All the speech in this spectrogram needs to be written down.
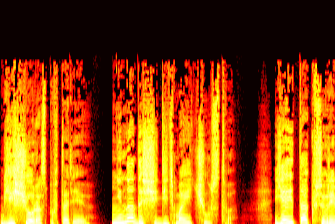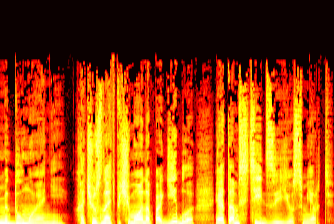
Еще раз повторяю, не надо щадить мои чувства. Я и так все время думаю о ней. Хочу знать, почему она погибла, и отомстить за ее смерть.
